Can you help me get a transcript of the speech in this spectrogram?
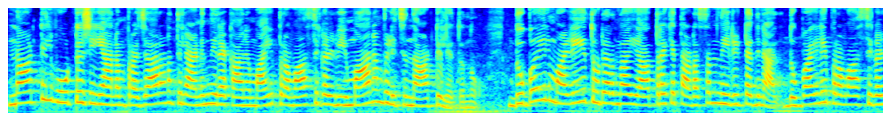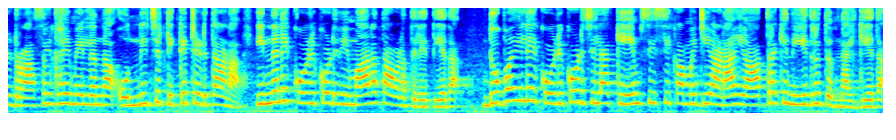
നാട്ടിൽ വോട്ട് ചെയ്യാനും പ്രചാരണത്തിൽ അണിനിരക്കാനുമായി പ്രവാസികൾ വിമാനം വിളിച്ച് നാട്ടിലെത്തുന്നു. ദുബായിൽ മഴയെ തുടർന്ന് യാത്രയ്ക്ക് തടസ്സം നേരിട്ടതിനാൽ ദുബായിലെ പ്രവാസികൾ റാസൽ ഖൈമയിൽ നിന്ന് ഒന്നിച്ച് ടിക്കറ്റ് എടുത്താണ് ഇന്നലെ കോഴിക്കോട് വിമാനത്താവളത്തിലെത്തിയത്. ദുബായിലെ കോഴിക്കോട് ജില്ലാ കെ എം സി സി കമ്മിറ്റിയാണ് യാത്രയ്ക്ക് നേതൃത്വം നൽകിയത്.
